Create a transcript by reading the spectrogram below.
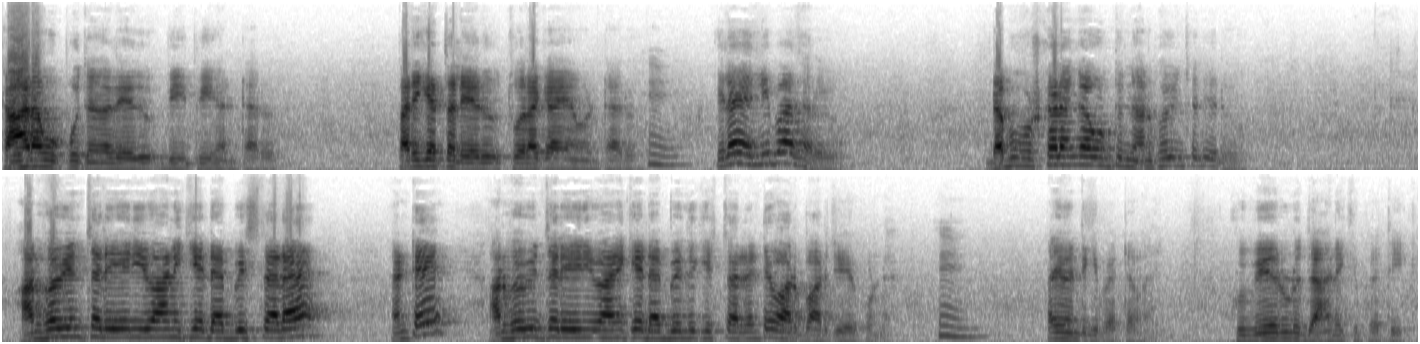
కారం ఉప్పు తినలేదు బీపీ అంటారు. పరిగెత్తలేరు తూలకాయం అంటారు. ఇలా ఎన్ని బాధలు. డబ్బు పుష్కలంగా ఉంటుంది అనుభవించలేరు. అనుభవించలేని వానికే డబ్బు ఇస్తాడా అంటే అనుభవించలేని వానికే డబ్బు ఎందుకు ఇస్తాడంటే వాడు పాటు చేయకుండా. అది ఎందుకు పెట్టమని? కుబేరుడు దానికి ప్రతీక.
